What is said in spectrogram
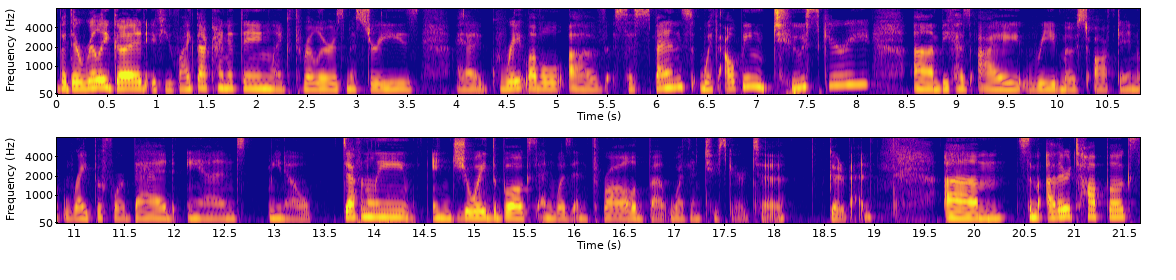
but they're really good if you like that kind of thing, like thrillers, mysteries. A great level of suspense without being too scary um, because I read most often right before bed and, you know, definitely enjoyed the books and was enthralled, but wasn't too scared to go to bed. Um, some other top books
